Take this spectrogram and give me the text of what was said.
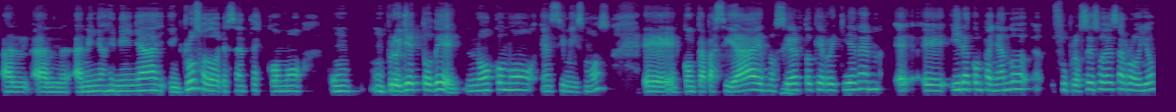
a niños y niñas, incluso adolescentes, como un, proyecto de, no como en sí mismos, eh, con capacidades, ¿no es mm. cierto?, que requieren eh, eh, ir acompañando su proceso de desarrollo,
